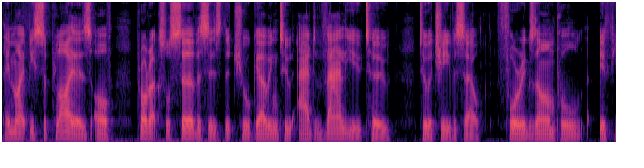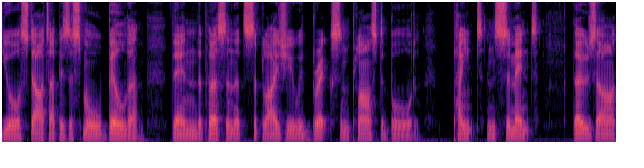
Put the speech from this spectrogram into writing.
They might be suppliers of products or services that you're going to add value to to achieve a sale. For example, if your startup is a small builder, then the person that supplies you with bricks and plasterboard, paint and cement, those are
